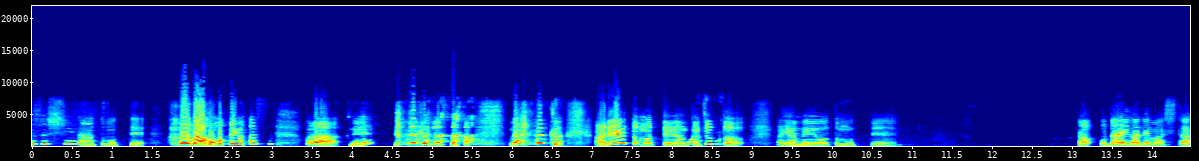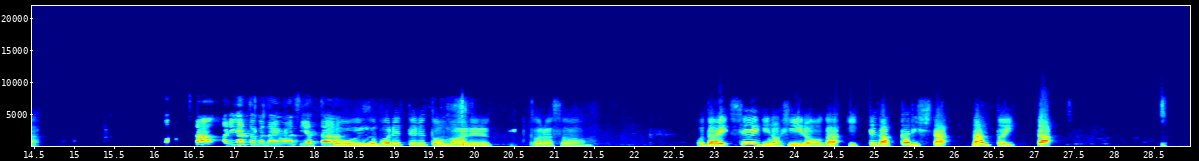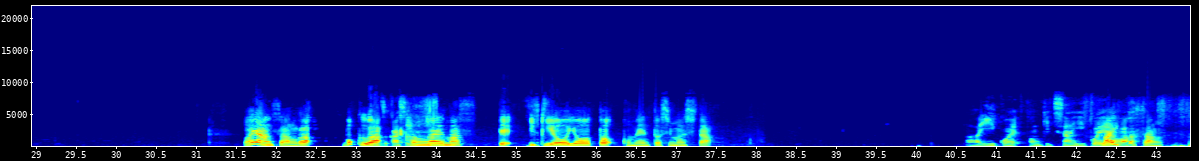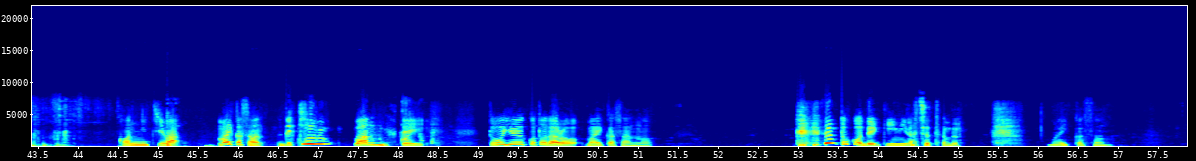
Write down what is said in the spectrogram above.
涼しいなと思って、思います。ほら、ね？だからさ、なんか、あれ？と思って、なんかちょっと、あ、やめようと思って。あ、お題が出ました。あありがとうございます。やった。そう、うぬぼれてると思われるからさ。お題、正義のヒーローが言ってがっかりした。なんと言った。マヤンさんが、僕は考えますって意気揚々とコメントしました。あ、いい声。トン吉さん、いい声マやわ。イカさん、こんにちは。マイカさん、できんワンデイ。どういうことだろう、マイカさんの。どこできんになっちゃったんだろう。マイカさん。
